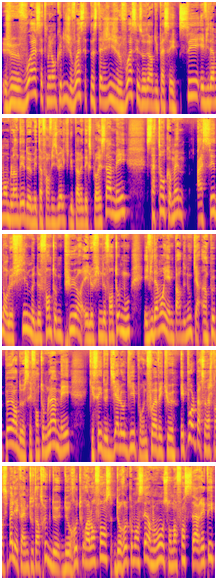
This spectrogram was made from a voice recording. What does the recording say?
je vois cette mélancolie, je vois cette nostalgie, je vois ces odeurs du passé. C'est évidemment blindé de métaphores visuelles qui lui permettent d'explorer ça, mais ça tend quand même assez dans le film de fantômes purs et le film de fantômes où évidemment il y a une part de nous qui a un peu peur de ces fantômes là mais qui essaye de dialoguer pour une fois avec eux. Et pour le personnage principal il y a quand même tout un truc de, retour à l'enfance de recommencer à un moment où son enfance s'est arrêtée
